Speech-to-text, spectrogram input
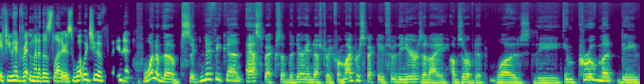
If you had written one of those letters, what would you have put in it? One of the significant aspects of the dairy industry, from my perspective through the years that I I observed it was the improvement, the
